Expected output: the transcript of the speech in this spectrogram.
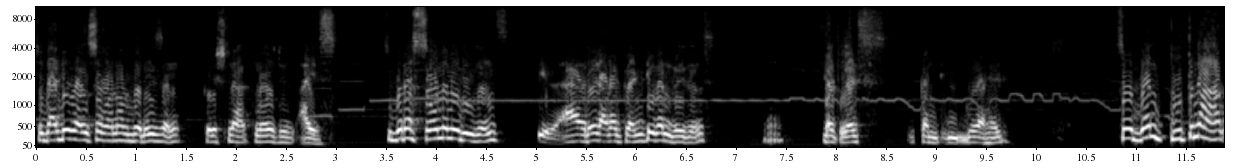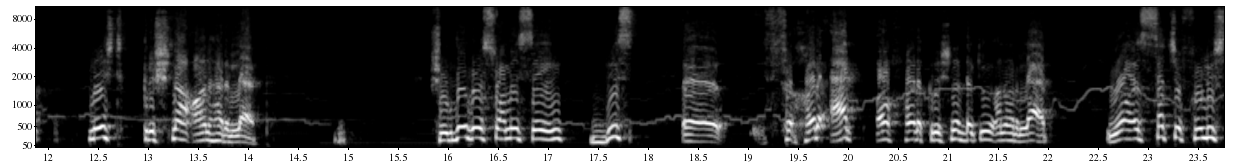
So that is also one of the reasons Krishna closed his eyes. So there are so many reasons. I have read about 21 reasons. But let's continue, go ahead. So then Putana placed Krishna on her lap. Shukdev Goswami is saying this uh, her act of her Krishna taking on her lap was such a foolish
